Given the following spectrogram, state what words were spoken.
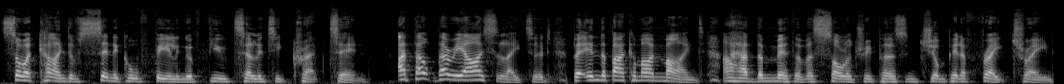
so a kind of cynical feeling of futility crept in. I felt very isolated, but in the back of my mind, I had the myth of a solitary person jumping a freight train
